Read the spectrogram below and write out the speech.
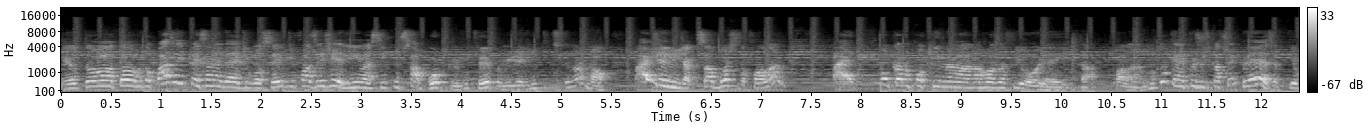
Eu tô, tô, tô quase pensando na ideia de você de fazer gelinho assim com sabor, porque eu não sei, pra mim gelinho tem que ser normal. Mas gelinho já com sabor, você tá falando? Vai focando um pouquinho na, na Rosa Fiore aí, tá? Falando. Não tô querendo prejudicar a sua empresa, porque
